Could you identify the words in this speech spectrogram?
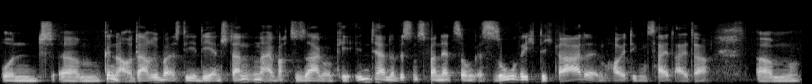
Und ähm, genau, darüber ist die Idee entstanden, einfach zu sagen, okay, interne Wissensvernetzung ist so wichtig, gerade im heutigen Zeitalter. Ähm,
